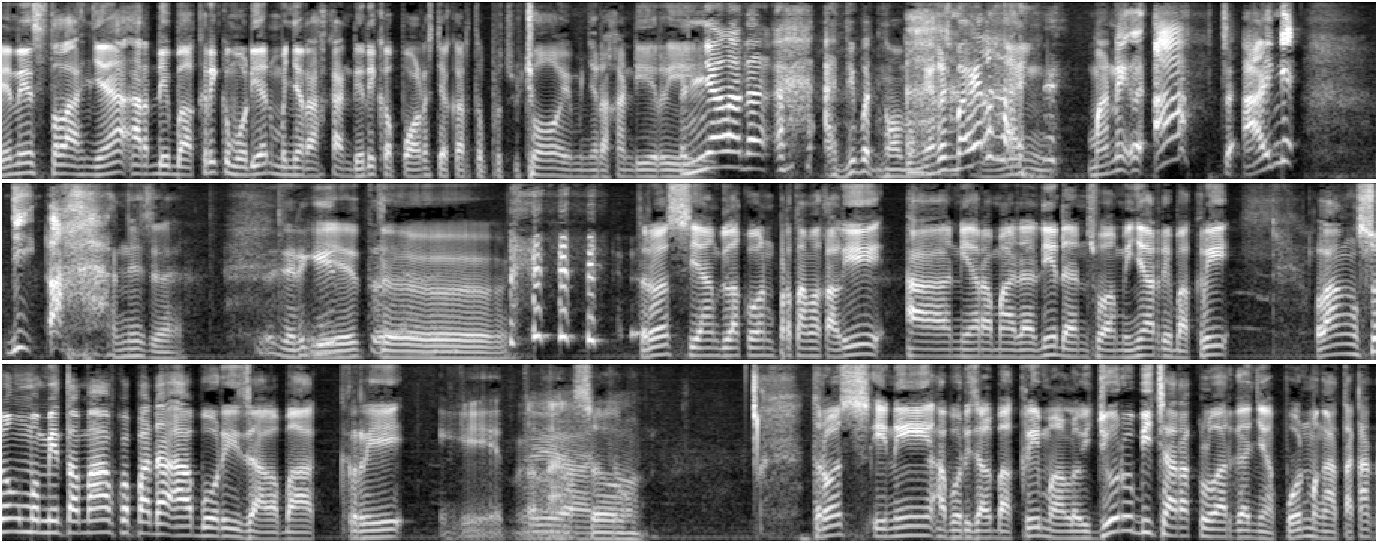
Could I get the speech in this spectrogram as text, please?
ini setelahnya Ardi Bakri kemudian menyerahkan diri ke Polres Jakarta Pusat. Coy, menyerahkan diri. Nyala dan ah, anjing buat ngomongnya geus bae lah. Mana ah, aing ji ah ini. Jadi gitu. Gitu. Terus yang dilakukan pertama kali ah, Nia Ramadhani dan suaminya Ardi Bakri langsung meminta maaf kepada Abu Rizal Bakri gitu Iya, langsung. Terus ini Abu Rizal Bakri melalui juru bicara keluarganya pun mengatakan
